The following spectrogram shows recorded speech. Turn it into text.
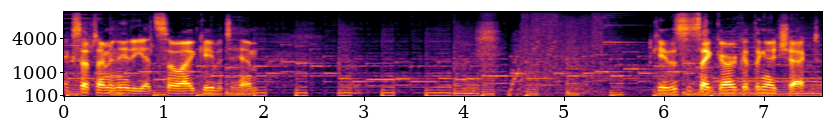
Except I'm an idiot, so I gave it to him. Okay, this is that guard. Good thing I checked.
